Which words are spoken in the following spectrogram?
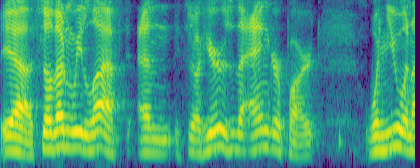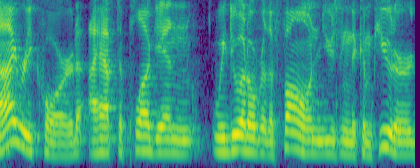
Yeah. So then we left, and so here's the anger part. When you and I record, I have to plug in. We do it over the phone using the computer.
